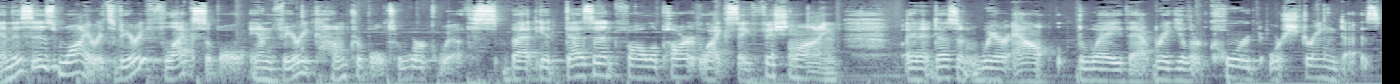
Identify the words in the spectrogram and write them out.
And this is wire. It's very flexible and very comfortable to work with, but it doesn't fall apart like, say, fish line, and it doesn't wear out the way that regular cord or string does.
